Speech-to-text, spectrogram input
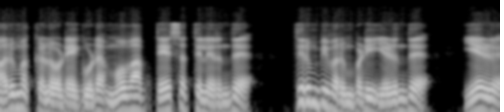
மருமக்களோடே கூட மோவாப் தேசத்திலிருந்து திரும்பி வரும்படி எழுந்து ஏழு.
